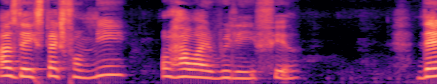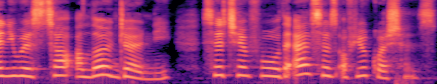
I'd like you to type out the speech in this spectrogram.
As they expect from me, or how I really feel? Then you will start a long journey searching for the answers of your questions.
